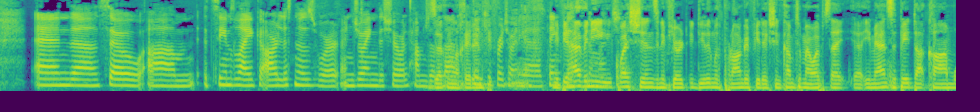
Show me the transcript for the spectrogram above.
and uh, so um, it seems like our listeners were enjoying the show, alhamdulillah. Thank you for joining Yeah, us. thank if you, have so any much. questions and if you're dealing with pornography addiction, come to my website, uh, imancipate.com,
